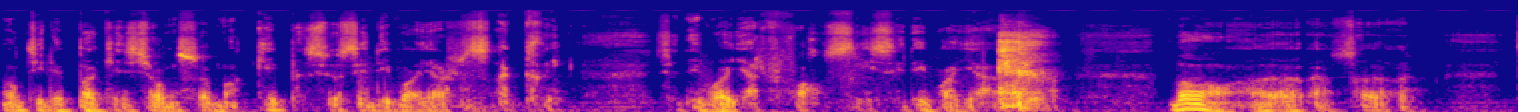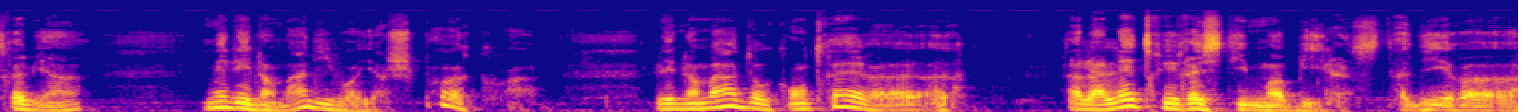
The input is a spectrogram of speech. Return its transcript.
dont il n'est pas question de se moquer parce que c'est des voyages sacrés, c'est des voyages forcés, c'est des voyages. Bon, euh, très bien. Mais les nomades, ils voyagent pas, quoi. Les nomades, au contraire, euh, à la lettre, ils restent immobiles. C'est-à-dire, euh,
